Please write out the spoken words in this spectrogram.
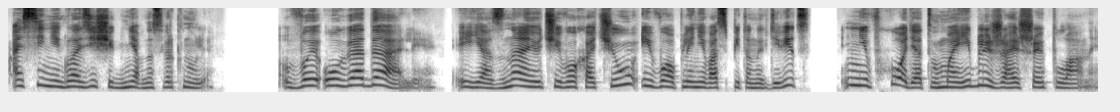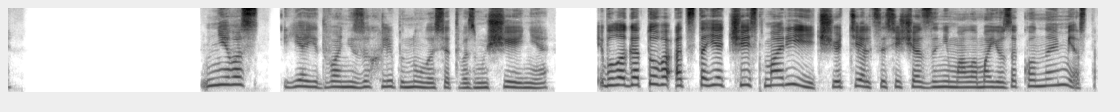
а синие глазищи гневно сверкнули. «Вы угадали. Я знаю, чего хочу, и вопли невоспитанных девиц не входят в мои ближайшие планы». «Не вас...» Я едва не захлебнулась от возмущения и была готова отстоять честь Марии, чье тельце сейчас занимало мое законное место.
